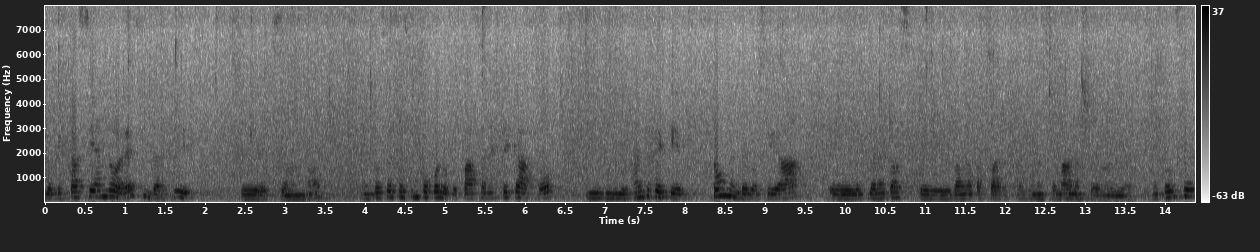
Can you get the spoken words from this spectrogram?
lo que está haciendo es invertir su dirección, ¿no? Entonces es un poco lo que pasa en este caso, y antes de que tomen velocidad, eh, los planetas eh, van a pasar algunas semanas todavía. Entonces,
